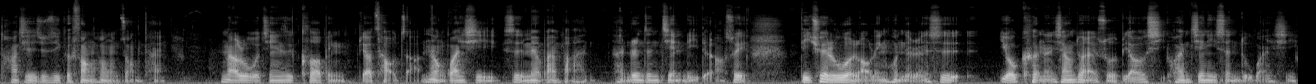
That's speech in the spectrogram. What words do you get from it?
它其实就是一个放松的状态。那如果今天是 clubbing 比较嘈杂，那种关系是没有办法很很认真建立的啦。所以，的确，如果老灵魂的人是有可能相对来说比较喜欢建立深度关系。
